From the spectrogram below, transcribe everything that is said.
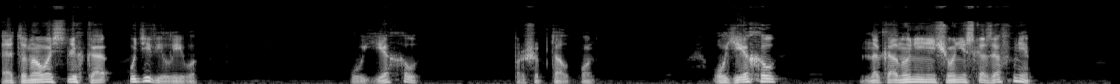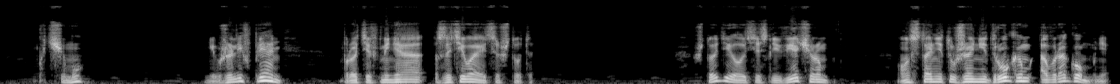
Эта новость слегка удивила его. «Уехал?» — прошептал он. «Уехал, накануне ничего не сказав мне. Почему? Неужели впрямь Против меня затевается что-то. Что делать, если вечером он станет уже не другом, а врагом мне?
